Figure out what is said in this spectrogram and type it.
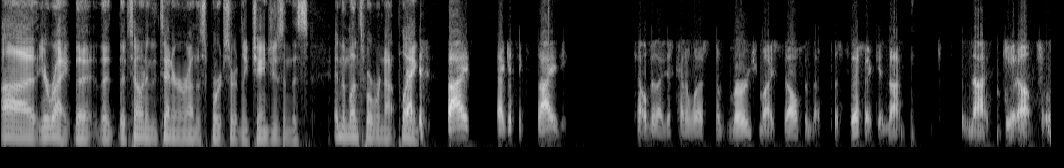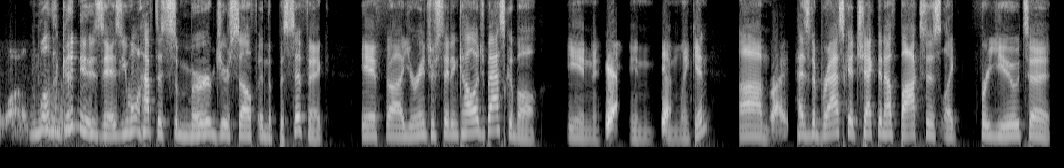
Uh, you're right. The, the the tone and the tenor around the sport certainly changes in this in the months where we're not playing. that gets exciting that gets exciting Kelvin, I just kind of want to submerge myself in the Pacific and not not get up for a while. Well, the good news is you won't have to submerge yourself in the Pacific if uh, you're interested in college basketball in Yeah. in Yeah. in Lincoln. Um, Right. Has Nebraska checked enough boxes like for you to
